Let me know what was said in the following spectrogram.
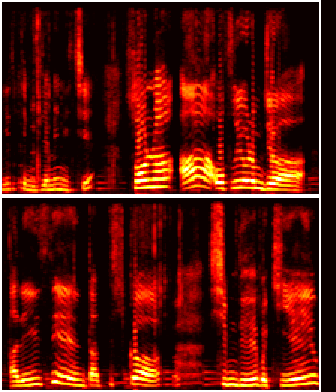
Yeri temizlemen için. Sonra aa ofluyorumcu. Hadi iyisin tatlışko. Şimdi bakayım.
